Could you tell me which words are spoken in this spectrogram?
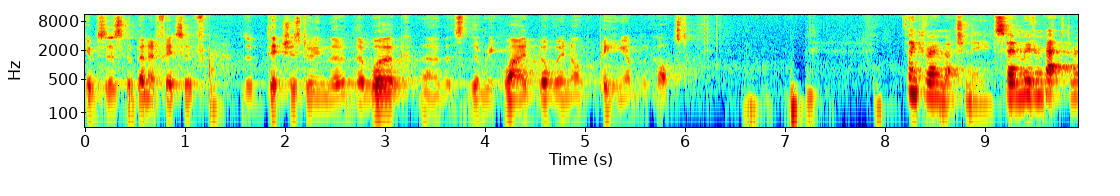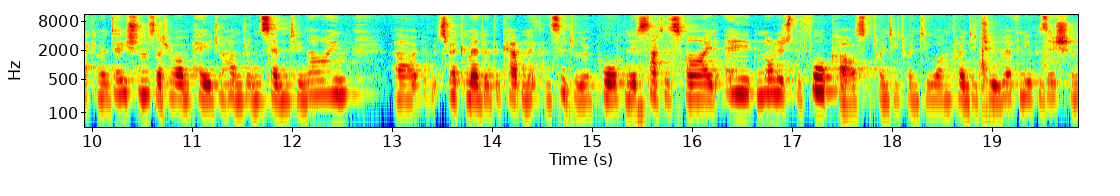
gives us the benefit of the ditches doing the, the work uh, that's required, but we're not picking up the cost. Thank you very much indeed. So moving back to the recommendations that are on page 179, uh, it's recommended the Cabinet consider the report and if satisfied, A, acknowledge the forecast 2021-22 revenue position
